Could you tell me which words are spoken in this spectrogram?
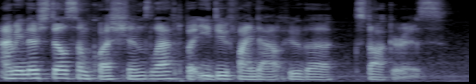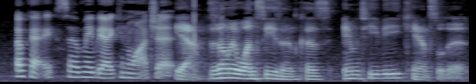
I mean, there's still some questions left, but you do find out who the stalker is. Okay, so maybe I can watch it. Yeah, there's only one season because MTV canceled it.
